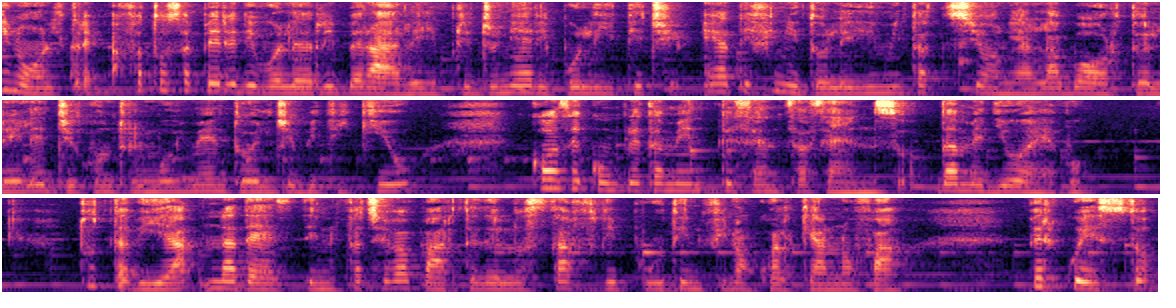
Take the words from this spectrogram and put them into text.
Inoltre ha fatto sapere di voler liberare i prigionieri politici e ha definito le limitazioni all'aborto e le leggi contro il movimento LGBTQ cose completamente senza senso, da medioevo. Tuttavia Nadezhdin faceva parte dello staff di Putin fino a qualche anno fa. Per questo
